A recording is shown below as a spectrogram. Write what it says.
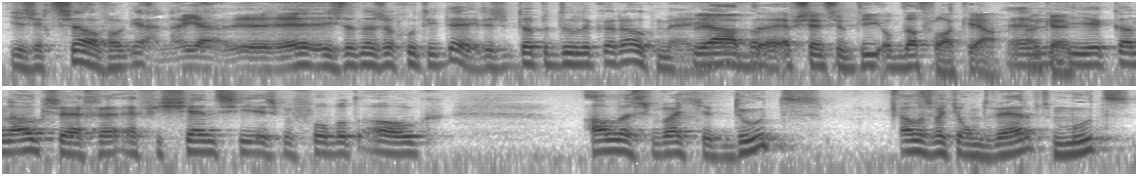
je zegt zelf ook, ja, nou ja, eh, is dat nou zo'n goed idee? Dus dat bedoel ik er ook mee. ja de efficiëntie op, die, op dat vlak, ja. En je kan ook zeggen, efficiëntie is bijvoorbeeld ook... alles wat je doet, alles wat je ontwerpt... moet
